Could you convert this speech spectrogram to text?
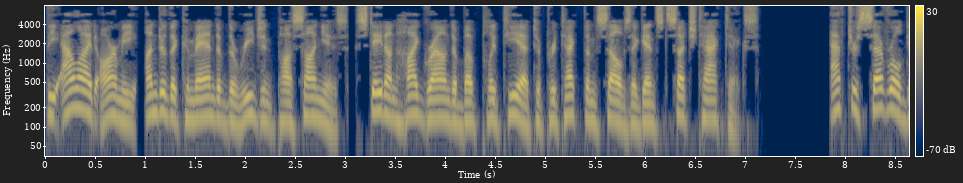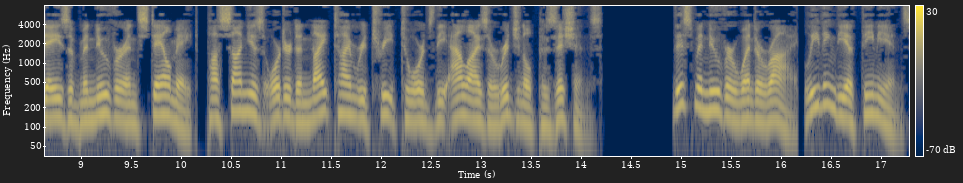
The Allied army, under the command of the regent Pausanias, stayed on high ground above Plataea to protect themselves against such tactics. After several days of maneuver and stalemate, Pausanias ordered a nighttime retreat towards the Allies' original positions. This maneuver went awry, leaving the Athenians,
